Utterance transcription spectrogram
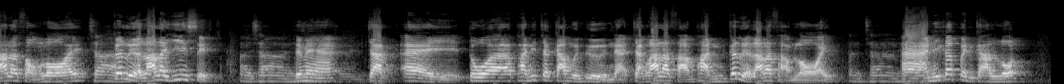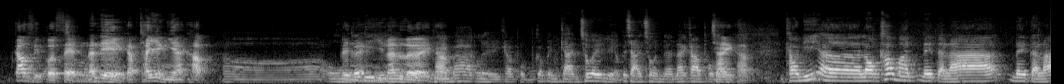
ร้านละใช่200ก็เหลือร้านละ20อ่าใช่ใช่ไหมฮะใช่ จากไอ้ตัวพาณิชยกรรมอื่นๆเนี่ยจากร้านละ3,000ก็เหลือร้านละ300อ่าใช่อ่าอันนี้ก็เป็นการลด 90%นั่นเองครับใช้อย่างเงี้ยครับอ๋อโอ้เป็นก็อย่างดีนี้นั่นเลยครับดีมากเลยครับผมก็เป็นการช่วยเหลือประชาชนนะครับผมใช่ครับ คราวนี้เอ่อลองเข้ามาในแต่ละในแต่ละ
